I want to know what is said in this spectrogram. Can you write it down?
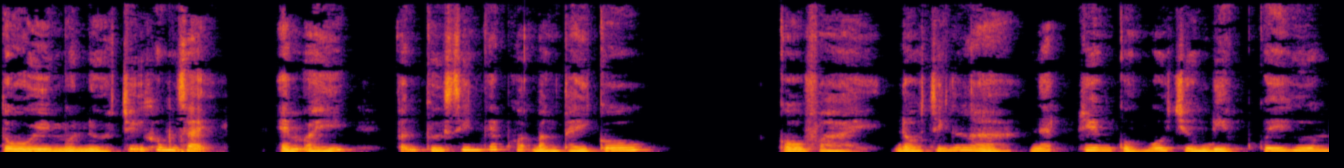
Tôi một nửa chữ không dạy, em ấy vẫn cứ xin phép gọi bằng thầy cô. Có phải đó chính là nét riêng của ngôi trường điểm quê hương,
